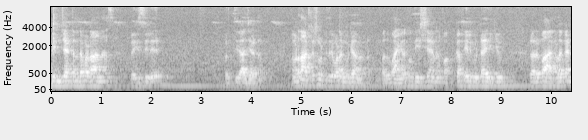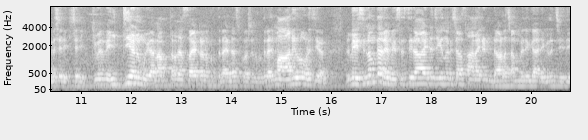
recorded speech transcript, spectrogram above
ബിൻ ചേട്ടന്റെ പടമാണ് ബേസിൽ പൃഥ്വിരാജ് ചേട്ടൻ നമ്മുടെ നാട്ടിൽ ഷൂട്ട് ചെയ്തൊരു പടം കൂടിയാണ് കേട്ടോ. അപ്പൊ അത് ഭയങ്കര പ്രതീക്ഷയാണ്. പക്ക ഫീൽ ഗുഡായിരിക്കും ഓരോ ഭാഗങ്ങളൊക്കെ കണ്ട് ശരിക്കും ശരിക്കും വെയിറ്റ് ചെയ്യാണ് മൂവി കാരണം അത്ര രസമായിട്ടാണ് പൃഥ്വിരാജിന്റെ എക്സ്പ്രഷൻ പൃഥ്വിരാജ് മാറി റോൾ ചെയ്യാണ്. ഒരു ബേസിൽ നമുക്കറിയാം. ബേസിൽ സ്ഥിരമായിട്ട് ചെയ്യുന്ന ഒരു സാധനമായിട്ടുണ്ട് ആളെ ചമ്മലും കാര്യങ്ങളും ചെയ്ത്.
